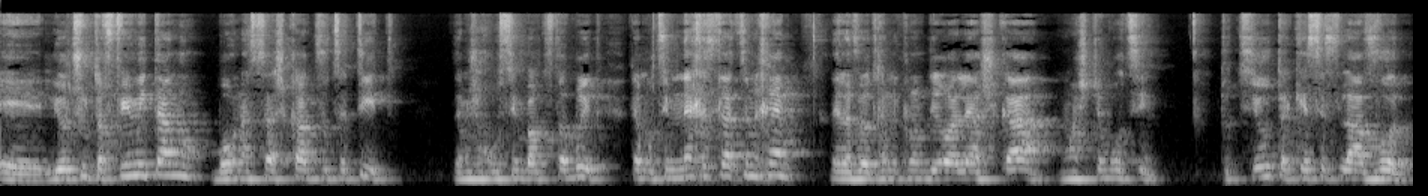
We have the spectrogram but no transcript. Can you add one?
אה, להיות שותפים איתנו? בואו נעשה השקעה קבוצתית. זה מה שאנחנו עושים בארצות הברית. אתם רוצים נכס לעצמכם? נלווה אתכם לקנות דירה להשקעה, מה שאתם רוצים. תוציאו את הכסף לעבוד.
